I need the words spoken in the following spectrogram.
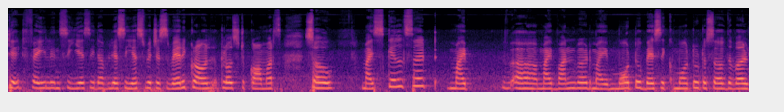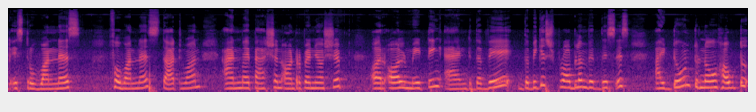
did fail in CACWCS which is very close to commerce. So my skill set my uh, my one word my motto basic motto to serve the world is through oneness for oneness that one and my passion entrepreneurship are all meeting and the way the biggest problem with this is i don't know how to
